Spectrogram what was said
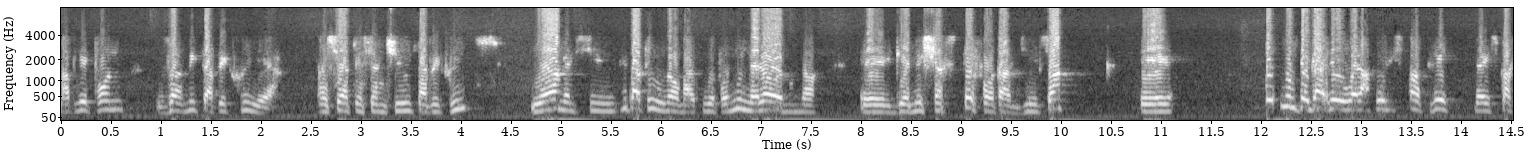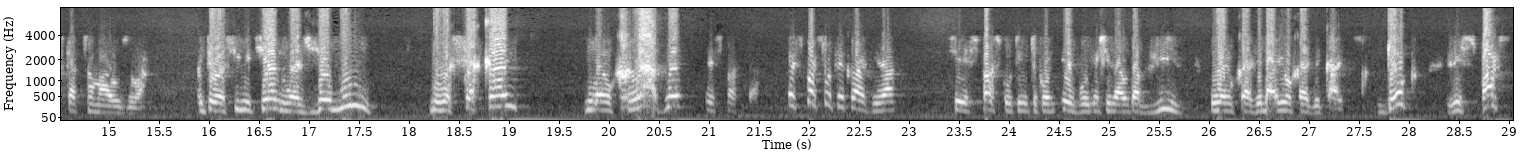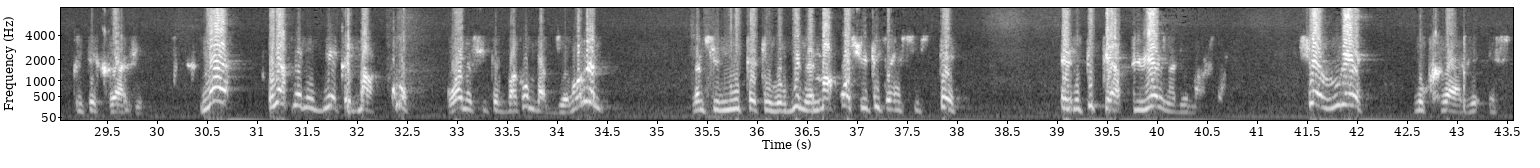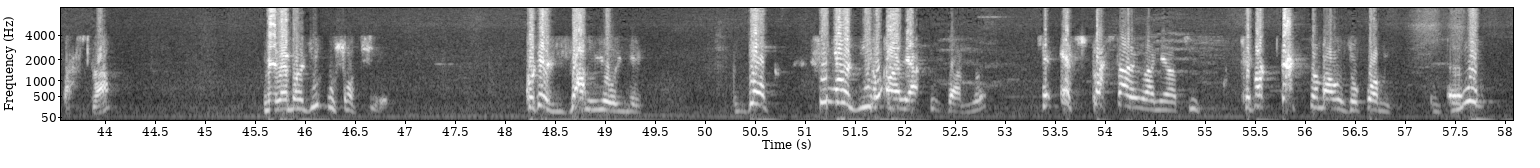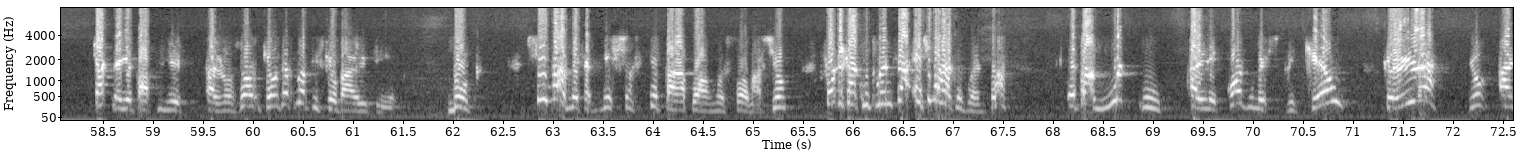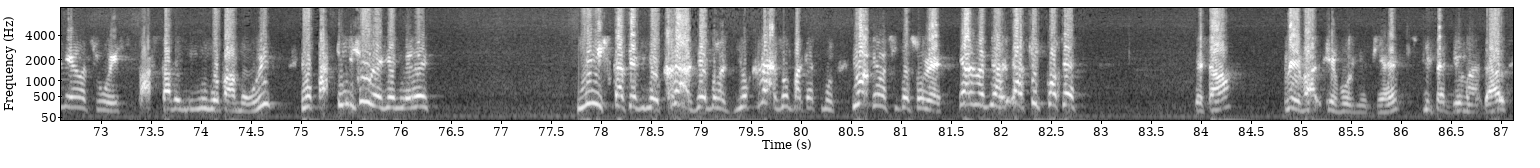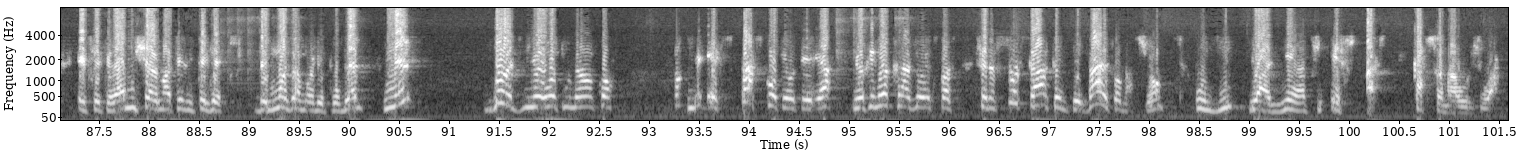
Map repon, zanmi tapè kri yè. An sè atè sènti, tapè kri. Yè, mèm si, yè patou nou normal pou repon nou, mè lè ou nou nan genè chanstè fòntan di mè sa, e tout moun te gade ou la polis antre, nan espas 400 ma ouzwa. E te wè simityen, nou wè zomoun, nou wè serkay, nou wè okrave espas ta. Espas sou te okrave ya, se espas kote ou te kon evolye, se la ou tap vive, ou wè okrave, ba yon okrave kaj. Donk, l'espace qui était écrasé. Mais, on a fait nous dire que Marco, ouais, mais si que Marco, on va dire moi-même, même si nous t'es toujours dit, mais Marco, surtout, a insisté, et nous tout est appuyé dans la démarche nou krasi espas la, men le bandi ou son tire. Kote zam yo ye. Donk, si bandi yo ale a tout zam yo, se espas la yo ane an ti, se pa tak sema ou zo kom, ou tak na ye pa piye al non zon, ki an te pwa piske yo ba re piye. Donk, si va mette méchanceté par rapport à nos formations, faut que ça comprenne ça. Et si on ne comprenne pas, et pas moi pour à l'école pour m'expliquer que là, yo aneyanti ou espas, sa ve di nou yo pa mouri, yo pa toujou regenere. Ni skate vi yo krasè bandi, yo krasè ou paket moun, yo aneyanti de sole, yal me byan, yal tout kote. Se sa, Préval évolue bien, il fait deux mandats, etc. Michel Maté, il était de moins en moins de problèmes, mais bandit est retourné encore. Mais espace côté OTRA, il y a une écrasée espace. C'est dans ce cas que nous avons information pour dire qu'il y a un anti-espace. 400 maoujouas.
